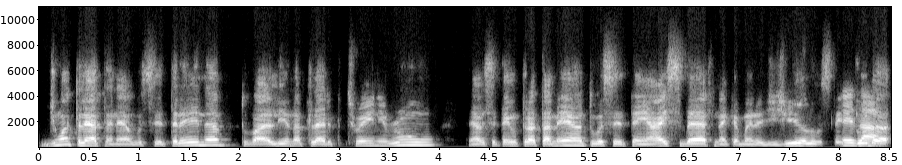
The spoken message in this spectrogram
de um atleta, né? Você treina, tu vai ali no Athletic Training Room, né? Você tem o tratamento, você tem ice bath, né? Que é a banheira de gelo, você tem toda,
